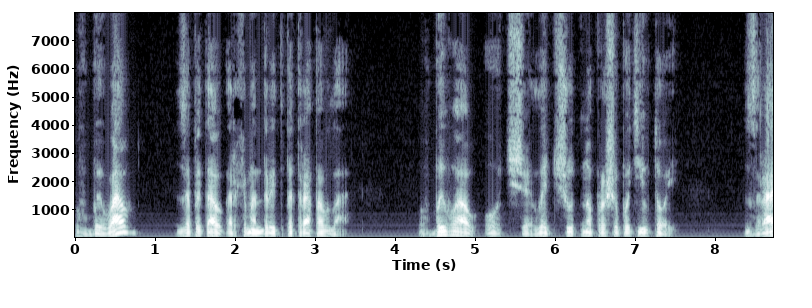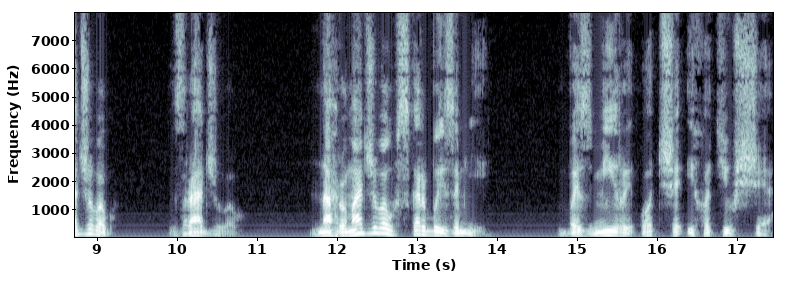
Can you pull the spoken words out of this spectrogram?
Вбивав? запитав архимандрит Петра Павла. Вбивав, отче, ледь чутно прошепотів той. Зраджував? Зраджував. Нагромаджував скарби земні. Без міри, отче, і хотів ще.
